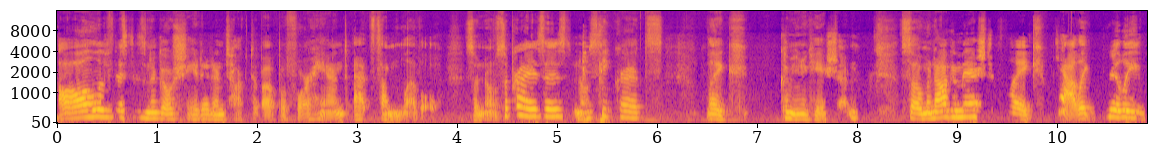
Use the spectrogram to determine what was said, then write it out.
all of this is negotiated and talked about beforehand at some level. So no surprises, no secrets, like communication. So monogamish is like, yeah, like really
